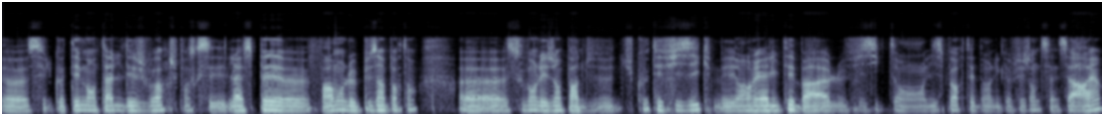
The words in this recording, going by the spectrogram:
euh, c'est le côté mental des joueurs. Je pense que c'est l'aspect euh, vraiment le plus important. Euh, souvent les gens parlent du, du côté physique mais en réalité bah le physique dans l'e-sport et dans League of Legends ça ne sert à rien.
